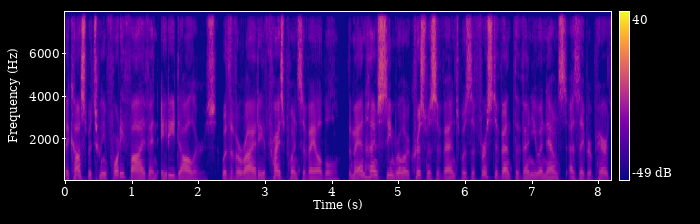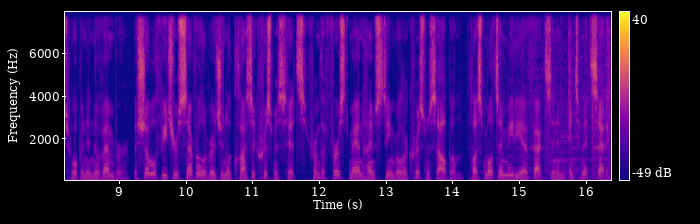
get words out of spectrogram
They cost between 45 and $80, with a variety of price points available. The Mannheim Steamroller Christmas event was the first event the venue announced as they prepare to open in November. The show will feature several original classic Christmas hits from the first Mannheim Steamroller Christmas album, plus multimedia effects in an intimate setting.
